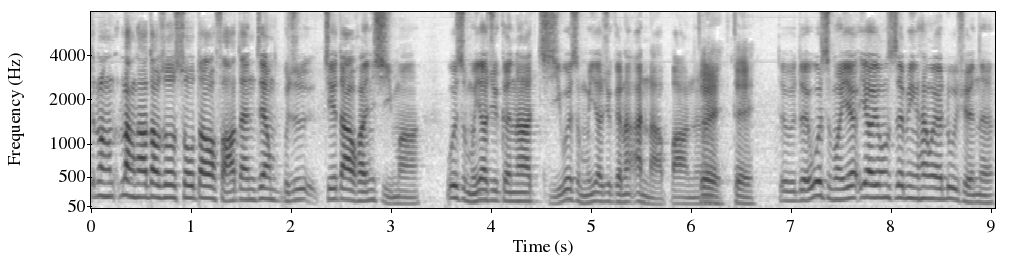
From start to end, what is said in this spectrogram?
让让他到时候收到罚单，这样不是皆大欢喜吗？为什么要去跟他急？为什么要去跟他按喇叭呢？对对对不对？为什么要要用生命捍卫路权呢？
